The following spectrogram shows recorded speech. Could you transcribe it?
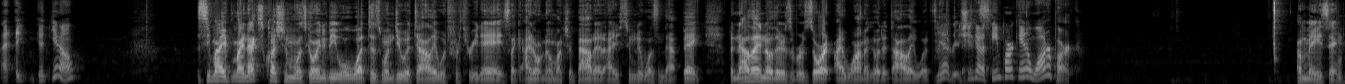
I, you know, see my my next question was going to be well what does one do at dollywood for three days? Like i don't know much about it. I assumed it wasn't that big. But now that i know there's a resort i want to go to dollywood for yeah three she's days. She's got a theme park and a water park. Amazing.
